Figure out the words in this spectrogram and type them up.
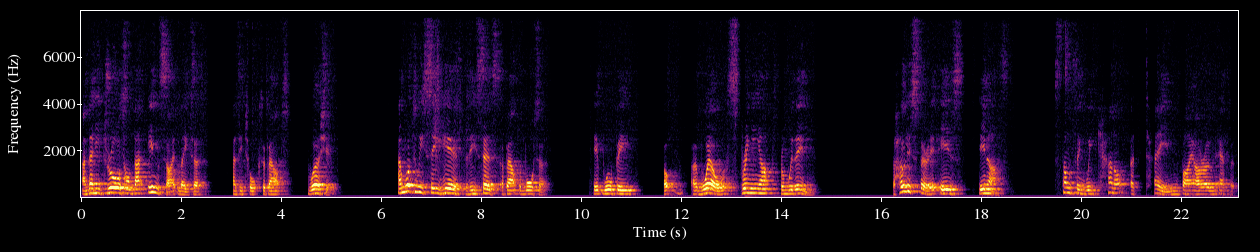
And then he draws on that insight later as he talks about worship. And what do we see here that he says about the water? It will be a, a well springing up from within. The Holy Spirit is in us, something we cannot attain by our own effort.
